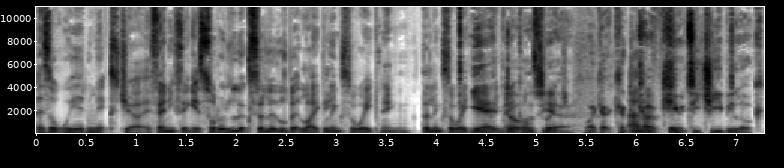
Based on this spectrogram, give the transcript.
there's a weird mixture. If anything, it sort of looks a little bit like Link's Awakening, the Link's Awakening Yeah, it remake on does. Switch. Yeah, like a kind And I of think- chibi look.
